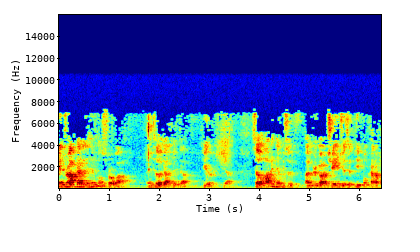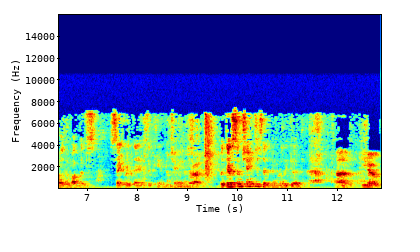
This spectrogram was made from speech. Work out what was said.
Yeah. it dropped out of the hymnals for a while until it got picked up here. Yeah. So a lot of hymns have undergone changes, and people kind of hold them up as sacred things that can't be changed. Right. But there's some changes that have been really good. Um, you know,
